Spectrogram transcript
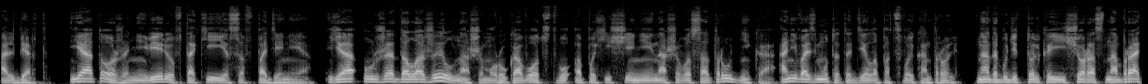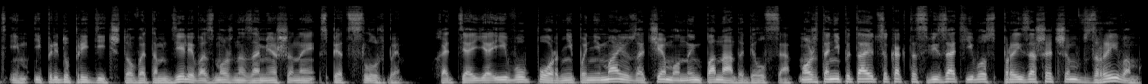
Альберт. Я тоже не верю в такие совпадения. Я уже доложил нашему руководству о похищении нашего сотрудника. Они возьмут это дело под свой контроль. Надо будет только еще раз набрать им и предупредить, что в этом деле, возможно, замешаны спецслужбы. Хотя я и в упор не понимаю, зачем он им понадобился. Может, они пытаются как-то связать его с произошедшим взрывом,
